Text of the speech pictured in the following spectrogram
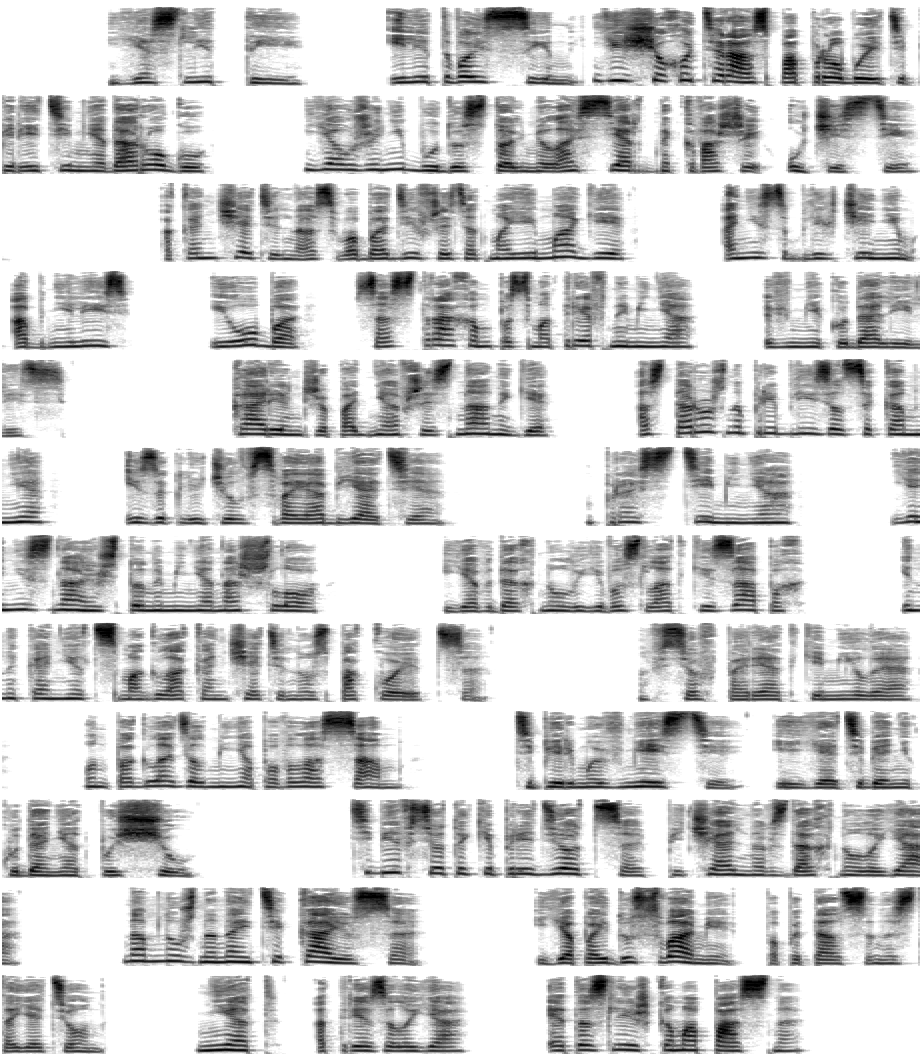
«Если ты или твой сын еще хоть раз попробуете перейти мне дорогу, я уже не буду столь милосердна к вашей участи». Окончательно освободившись от моей магии, они с облегчением обнялись и оба, со страхом посмотрев на меня, вмиг удалились. Карин же, поднявшись на ноги, осторожно приблизился ко мне и заключил в свои объятия. «Прости меня, я не знаю, что на меня нашло». Я вдохнула его сладкий запах и, наконец, смогла окончательно успокоиться. «Все в порядке, милая». Он погладил меня по волосам. «Теперь мы вместе, и я тебя никуда не отпущу». «Тебе все-таки придется», — печально вздохнула я. «Нам нужно найти Каюса». «Я пойду с вами», — попытался настоять он. «Нет», — отрезала я, — «это слишком опасно.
